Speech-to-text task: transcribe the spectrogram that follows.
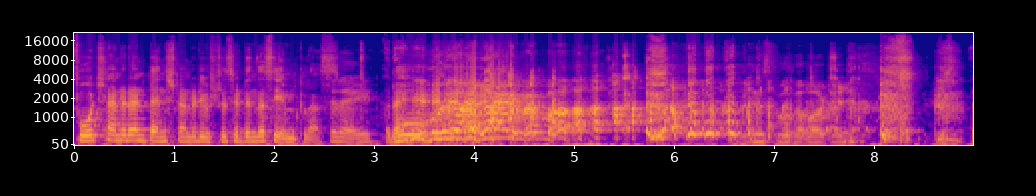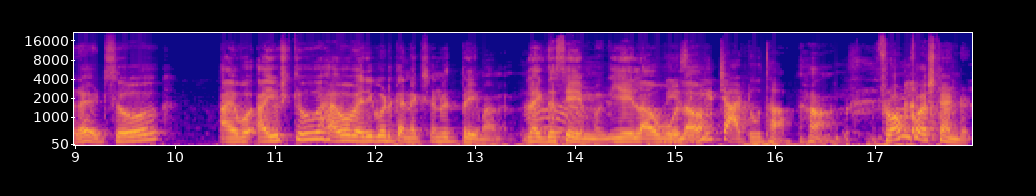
fourth standard and 10th standard used to sit in the same class. Right. Right, oh, right i remember. we just spoke about it Right. So, I wa- I used to have a very good connection with Prema ma'am. Like the same, ye lao, wo lao. Basically, चाटू था. हाँ. From first standard.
